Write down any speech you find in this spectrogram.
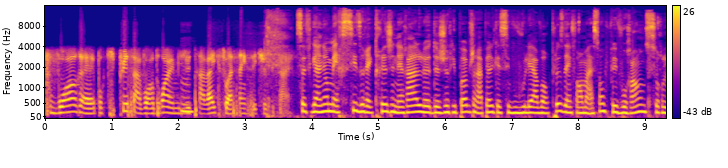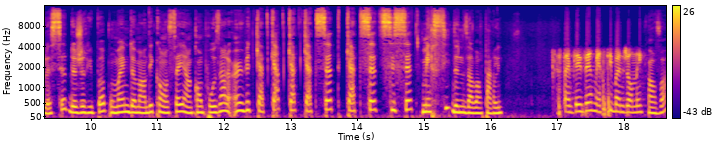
pouvoir, euh, pour qu'ils puissent avoir droit à un milieu mm. de travail qui soit sain et sécuritaire. Sophie Gagnon, merci, directrice générale de Jury Pop. Je rappelle que si vous voulez avoir plus d'informations, vous pouvez vous rendre sur le site de Jury Pop ou même demander conseil en composant le 1844 447 4767. Merci de nous avoir parlé. C'est un plaisir. Merci. Bonne journée. Au revoir.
